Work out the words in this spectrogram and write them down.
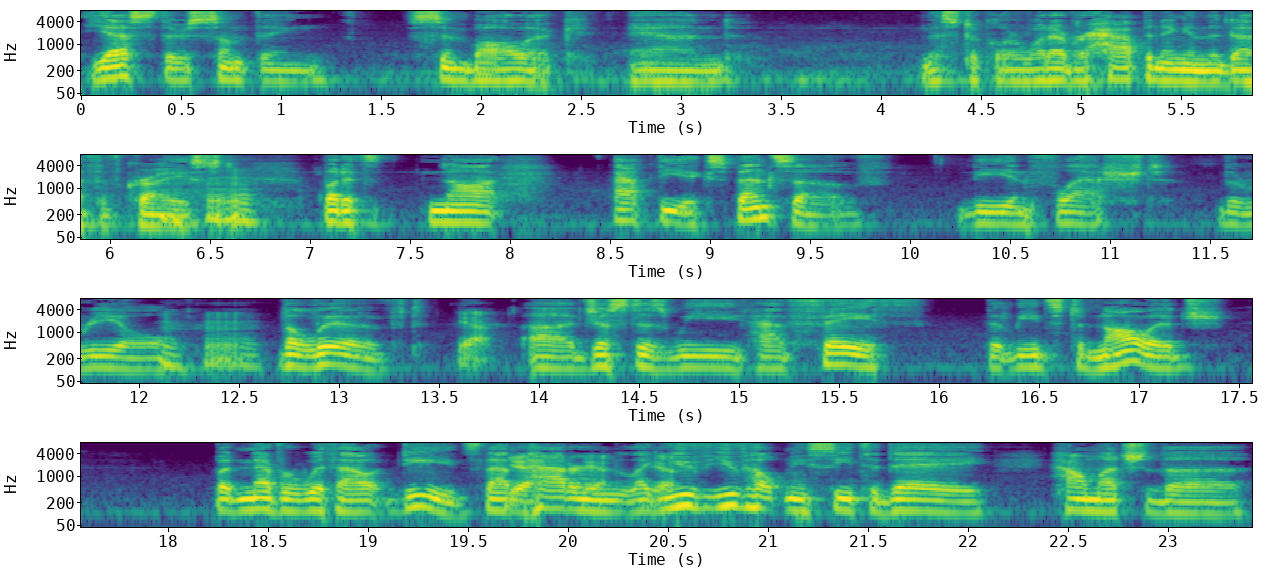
yes, there's something symbolic and mystical or whatever happening in the death of Christ, mm-hmm. but it's not at the expense of the enfleshed the real, the lived. Yeah. Uh, just as we have faith that leads to knowledge, but never without deeds. That Yeah, pattern, yeah, like yeah. you've, you've helped me see today how much the,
